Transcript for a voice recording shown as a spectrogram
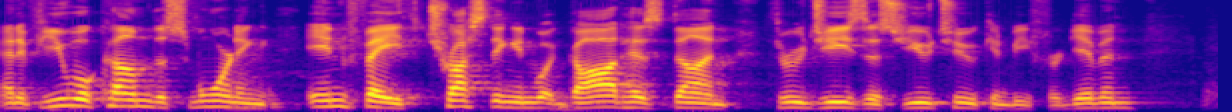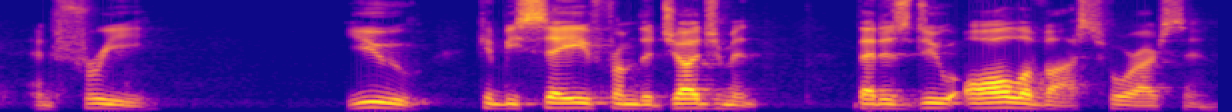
And if you will come this morning in faith, trusting in what God has done through Jesus, you too can be forgiven and free. You can be saved from the judgment that is due all of us for our sin.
